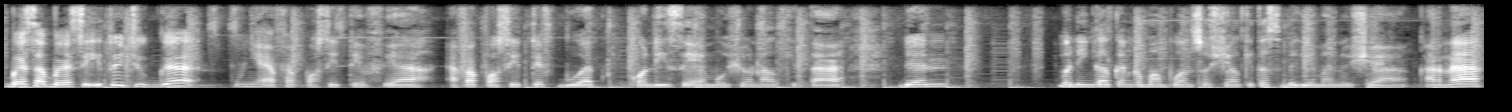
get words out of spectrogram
bahasa basi itu juga punya efek positif ya efek positif buat kondisi emosional kita dan meningkatkan kemampuan sosial kita sebagai manusia karena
